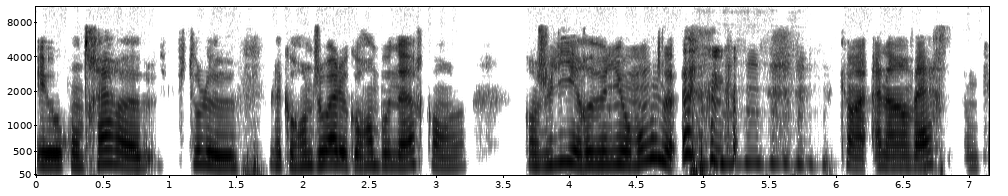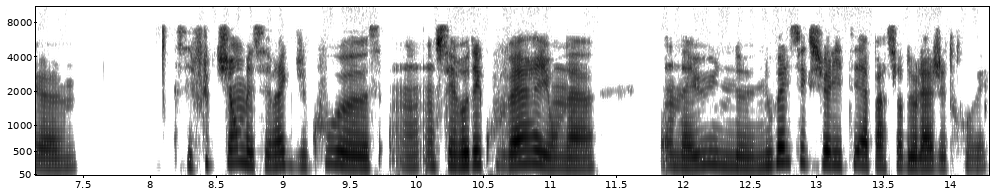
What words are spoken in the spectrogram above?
Et au contraire, euh, plutôt le, la grande joie, le grand bonheur quand, quand Julie est revenue au monde, quand, à l'inverse. Donc, c'est fluctuant, mais c'est vrai que du coup, on, on s'est redécouvert et on a, on a eu une nouvelle sexualité à partir de là, j'ai trouvé.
